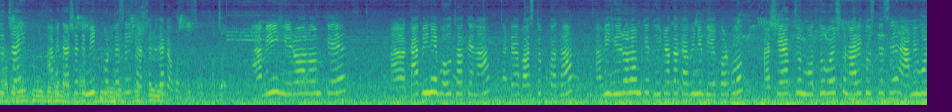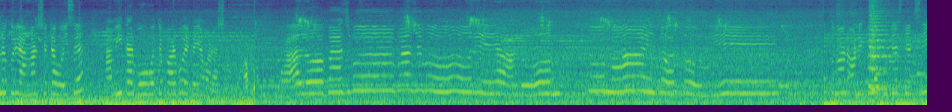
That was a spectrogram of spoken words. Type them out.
করতে চাই আমি তার সাথে মিট করতে চাই তার সাথে দেখা করতে চাই। আচ্ছা। আমি হিরো আলমকে কাবিনে বউ থাকে না এটা বাস্তব কথা। আমি হিরো আলমকে দুই টাকা কাবিনে বিয়ে করব আর সে একজন মধ্যবয়স্ক নারী খুঁজতেছে আমি মনে করি আমার সেটা হয়েছে আমি তার বউ হতে পারব এটাই আমার আশা। ভালো বাজবো বাজবো রে আলম তোমায় যতনে। তোমার অনেকগুলো ফুটেজ দেখছি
